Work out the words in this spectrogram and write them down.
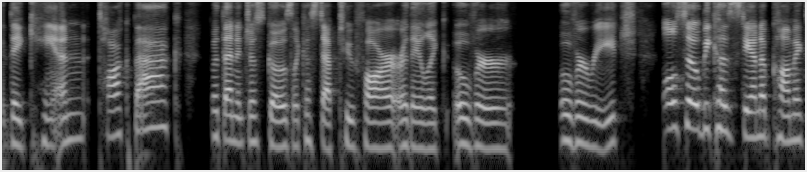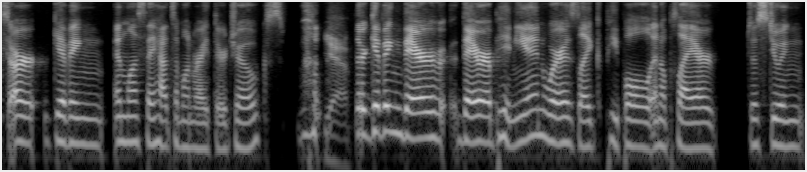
they can talk back, but then it just goes like a step too far or they like over overreach. Also, because stand-up comics are giving, unless they had someone write their jokes, yeah they're giving their their opinion whereas like people in a play are just doing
